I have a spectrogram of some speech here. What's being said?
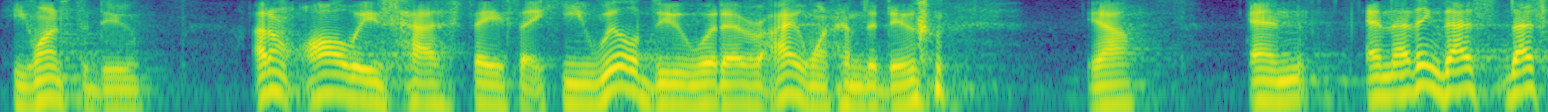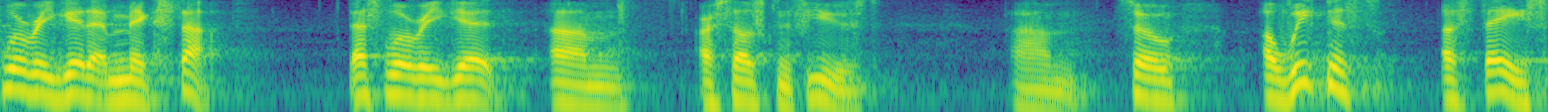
he wants to do. I don't always have faith that he will do whatever I want him to do. yeah? And, and I think that's, that's where we get it mixed up. That's where we get um, ourselves confused. Um, so, a weakness of faith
